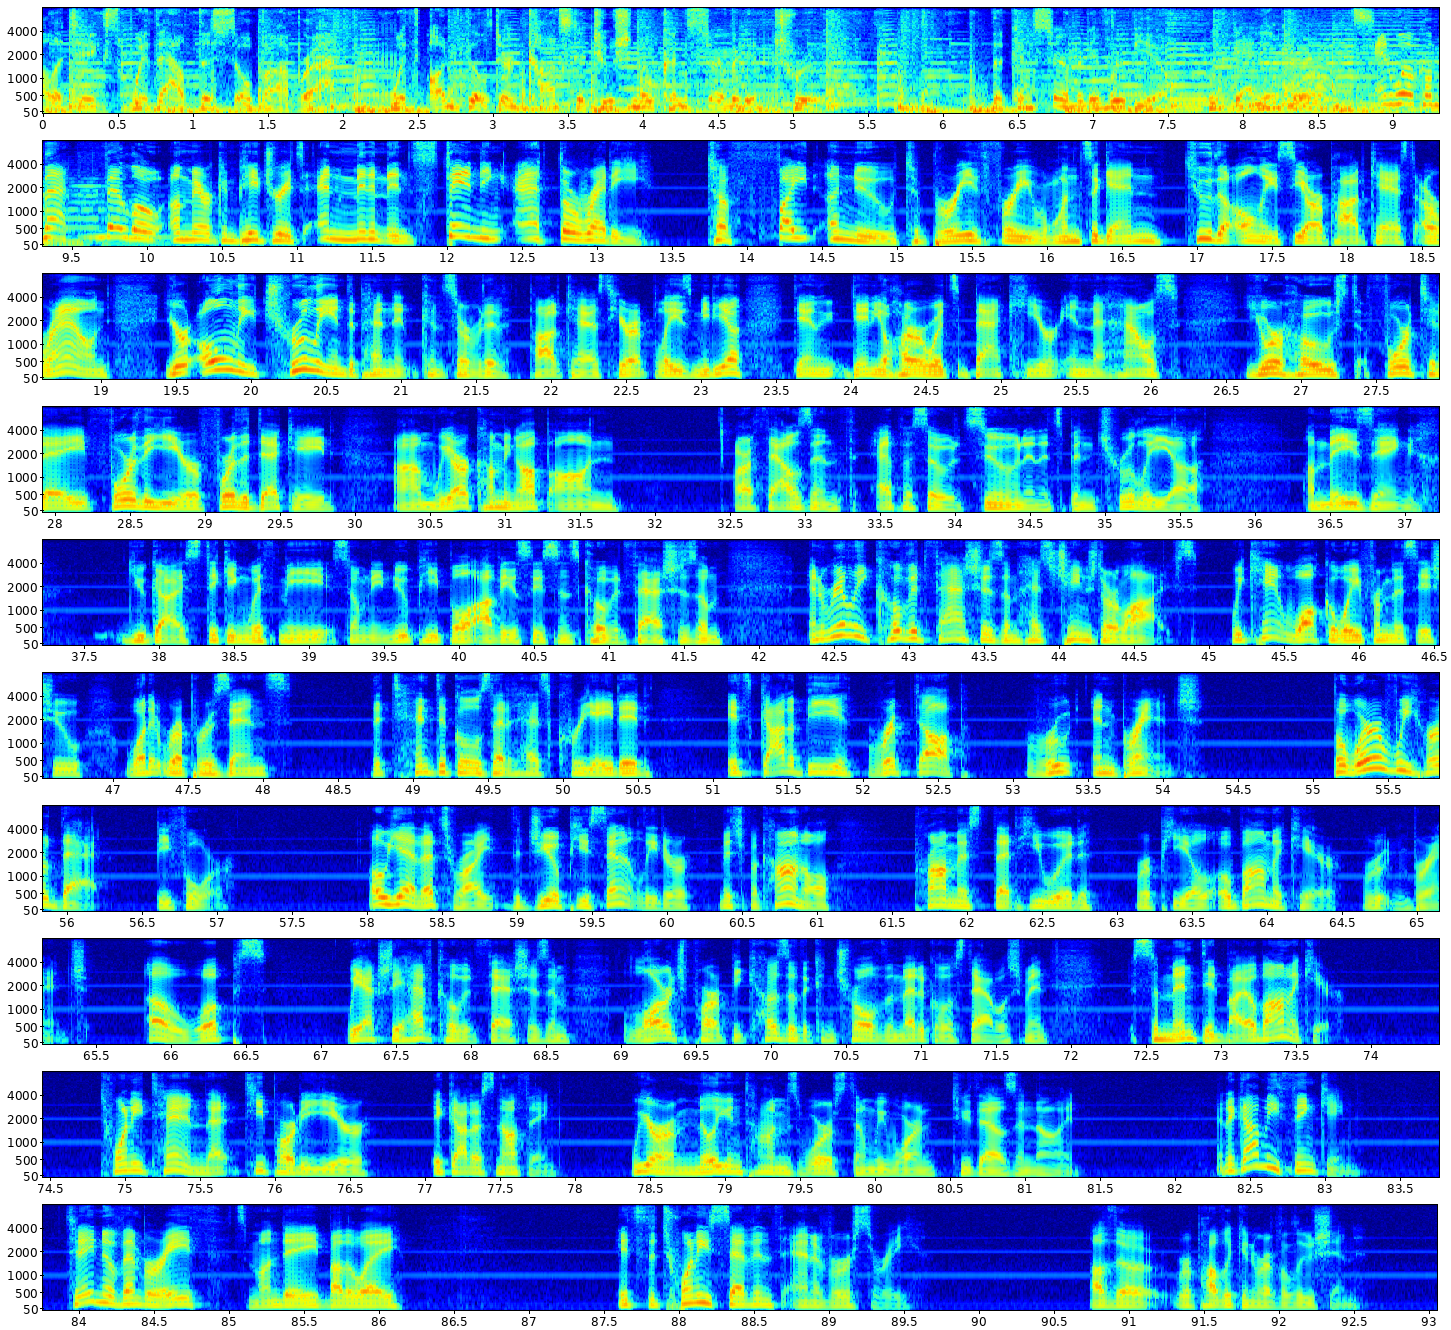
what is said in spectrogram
politics without the soap opera with unfiltered constitutional conservative truth. The Conservative Review with Daniel Horowitz. And welcome back, fellow American patriots and Minutemen standing at the ready to fight anew to breathe free once again to the only CR podcast around your only truly independent conservative podcast here at Blaze Media. Dan- Daniel Horowitz back here in the house, your host for today, for the year, for the decade. Um, we are coming up on our thousandth episode soon, and it's been truly uh, amazing. You guys sticking with me, so many new people, obviously, since COVID fascism. And really, COVID fascism has changed our lives. We can't walk away from this issue, what it represents, the tentacles that it has created. It's got to be ripped up, root and branch. But where have we heard that before? Oh, yeah, that's right. The GOP Senate leader, Mitch McConnell, promised that he would repeal Obamacare, root and branch. Oh, whoops. We actually have COVID fascism, large part because of the control of the medical establishment cemented by Obamacare. 2010, that Tea Party year, it got us nothing. We are a million times worse than we were in 2009. And it got me thinking. Today, November 8th, it's Monday, by the way, it's the 27th anniversary of the Republican Revolution.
